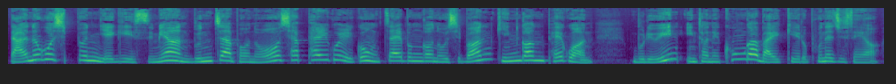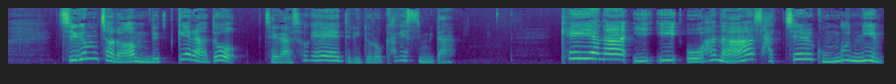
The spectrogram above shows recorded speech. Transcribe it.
나누고 싶은 얘기 있으면 문자 번호 샵8910 짧은 건 50원, 긴 건 100원, 무료인 인터넷 콩과 마이K로 보내주세요. 지금처럼 늦게라도 제가 소개해 드리도록 하겠습니다. K122514709님,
